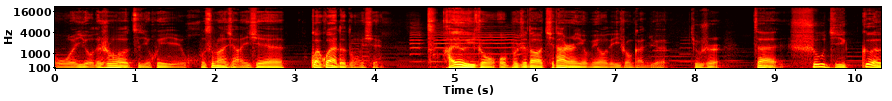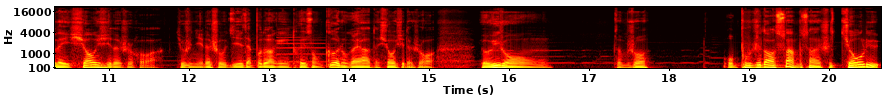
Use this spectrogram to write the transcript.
我有的时候自己会胡思乱想一些怪怪的东西。还有一种我不知道其他人有没有的一种感觉，就是在收集各类消息的时候啊，就是你的手机在不断给你推送各种各样的消息的时候，有一种怎么说？我不知道算不算是焦虑。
